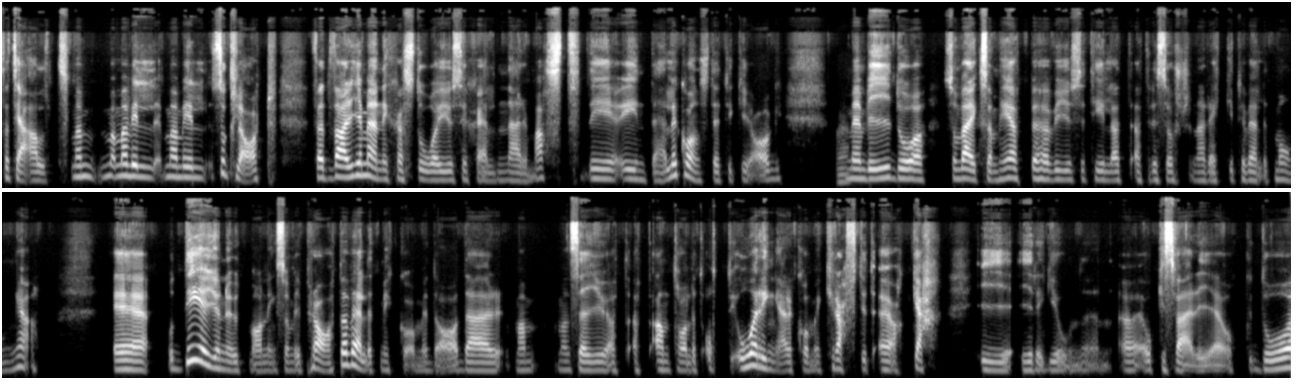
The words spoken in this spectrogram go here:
så att säga allt. Man, man, vill, man vill såklart, för att varje människa står ju sig själv närmast. Det är inte heller konstigt tycker jag. Men vi då som verksamhet behöver ju se till att, att resurserna räcker till väldigt många. Eh, och det är ju en utmaning som vi pratar väldigt mycket om idag, där man, man säger ju att, att antalet 80-åringar kommer kraftigt öka i, i regionen eh, och i Sverige. Och då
